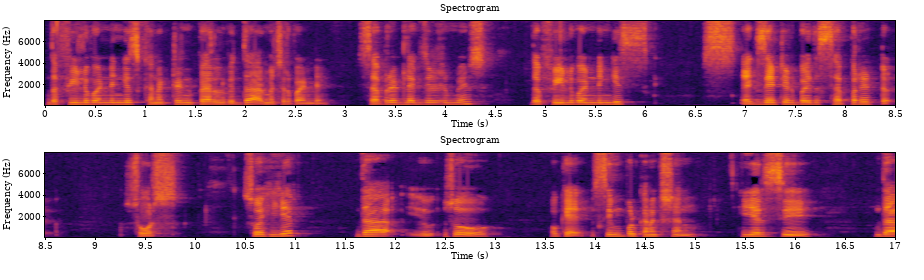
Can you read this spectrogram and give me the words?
the field winding is connected in parallel with the armature winding. Separately excited means the field winding is excited by the separate source. So here the so okay simple connection. Here see the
